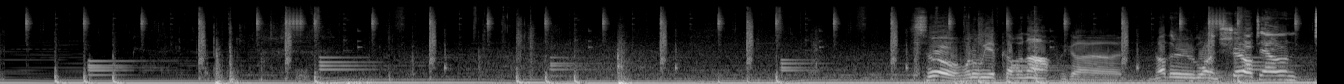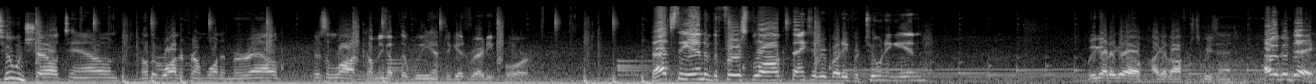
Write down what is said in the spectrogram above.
So, what do we have coming up? We got another one in Charlottetown, two in Charlottetown, another waterfront one in Morell. There's a lot coming up that we have to get ready for. That's the end of the first vlog. Thanks everybody for tuning in. We gotta go. I got offers to present. Have a good day.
